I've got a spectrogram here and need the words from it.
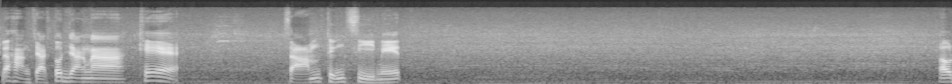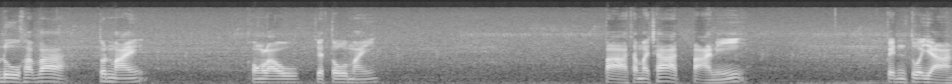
และห่างจากต้นยางนาแค่ 3-4 เมตร เราดูครับว่าต้นไม้ของเราจะโตไหม ป่าธรรมชาติป่านี้ เป็นตัวอย่าง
